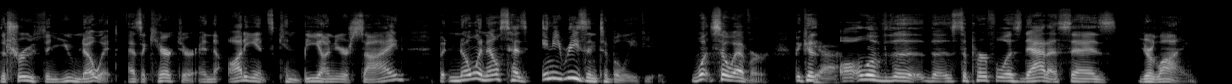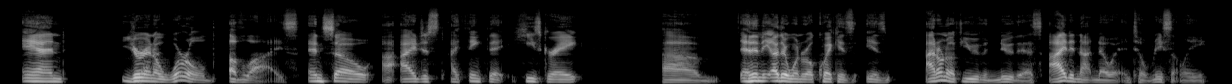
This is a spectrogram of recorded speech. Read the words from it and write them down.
the truth and you know it as a character and the audience can be on your side, but no one else has any reason to believe you whatsoever because yeah. all of the the superfluous data says you're lying and you're yeah. in a world of lies. And so I, I just I think that he's great. Um and then the other one, real quick, is is I don't know if you even knew this. I did not know it until recently.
